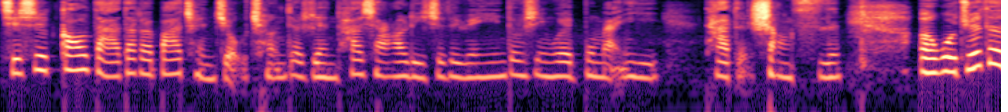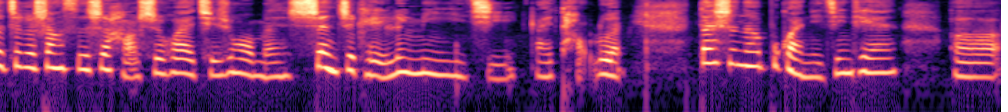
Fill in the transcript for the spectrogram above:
其实高达大概八成九成的人，他想要离职的原因都是因为不满意他的上司。呃，我觉得这个上司是好是坏，其实我们甚至可以另觅一集来讨论。但是呢，不管你今天呃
